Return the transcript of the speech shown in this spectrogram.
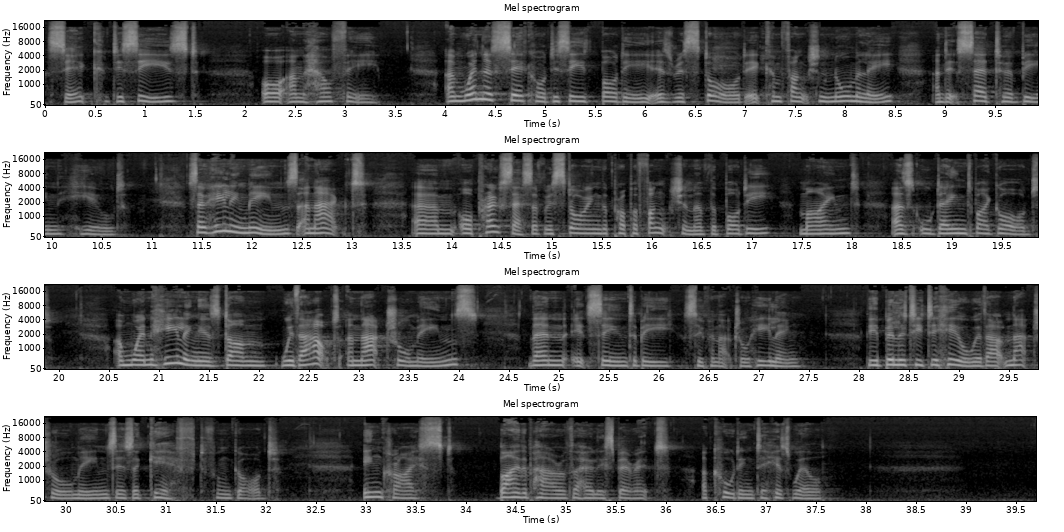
sick, diseased, or unhealthy. And when the sick or diseased body is restored, it can function normally and it's said to have been healed. So, healing means an act um, or process of restoring the proper function of the body, mind, as ordained by God. And when healing is done without a natural means, then it's seen to be supernatural healing. The ability to heal without natural means is a gift from God in Christ by the power of the Holy Spirit according to his will.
